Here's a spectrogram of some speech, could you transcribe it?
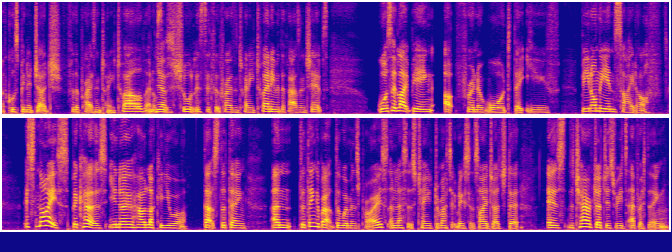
of course, been a judge for the prize in 2012 and also yes. shortlisted for the prize in 2020 with A Thousand Ships. What's it like being up for an award that you've been on the inside of? It's nice because you know how lucky you are. That's the thing. And the thing about the Women's Prize, unless it's changed dramatically since I judged it, is the chair of judges reads everything,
